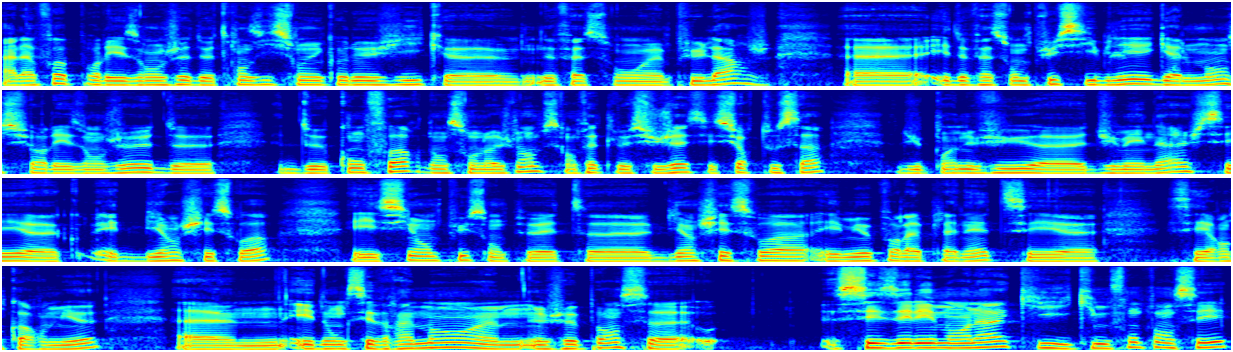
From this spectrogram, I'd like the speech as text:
à la fois pour les enjeux de transition écologique de façon plus large et de façon plus ciblée également sur les enjeux de, de confort dans son logement, parce en fait, le sujet, c'est surtout ça, du point de vue euh, du ménage, c'est euh, être bien chez soi. Et si en plus on peut être euh, bien chez soi et mieux pour la planète, c'est c'est encore mieux. et donc c'est vraiment, je pense ces éléments-là qui, qui, me font penser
